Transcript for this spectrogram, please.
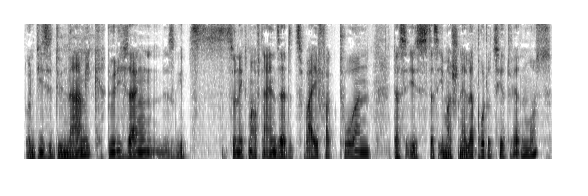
Und diese Dynamik, würde ich sagen, es gibt zunächst mal auf der einen Seite zwei Faktoren. Das ist, dass immer schneller produziert werden muss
